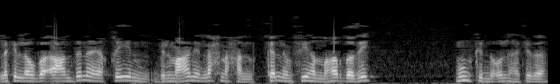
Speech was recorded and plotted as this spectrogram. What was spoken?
لكن لو بقى عندنا يقين بالمعاني اللي إحنا هنتكلم فيها النهاردة دي ممكن نقولها كده.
